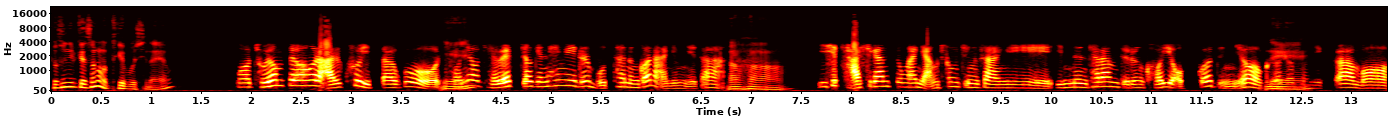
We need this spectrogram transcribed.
교수님께서는 어떻게 보시나요? 뭐 조현병을 앓고 있다고 예. 전혀 계획적인 행위를 못하는 건 아닙니다. 아하. 24시간 동안 양성 증상이 있는 사람들은 거의 없거든요. 그러다 네. 보니까 뭐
